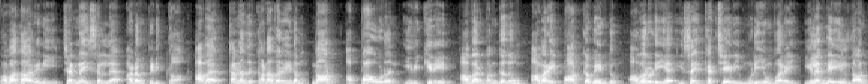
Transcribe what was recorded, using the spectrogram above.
பவதாரிணி சென்னை செல்ல அடம் பிடித்தார். அவர் தனது கணவரிடம் நான் அப்பாவுடன் இருக்கிறேன். அவர் வந்ததும் அவரை பார்க்க வேண்டும். அவருடைய இசை கச்சேரி முடியும் வரை இலங்கையில்தான்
